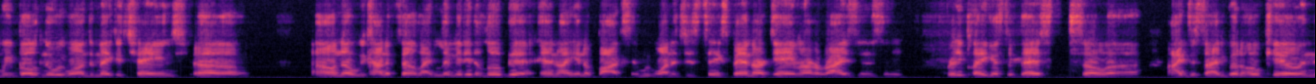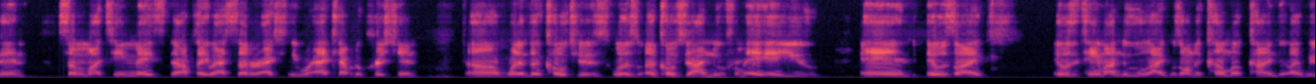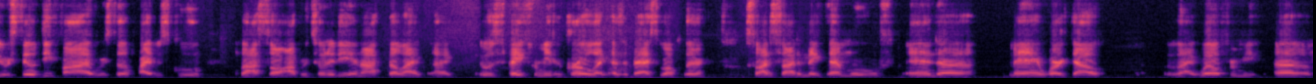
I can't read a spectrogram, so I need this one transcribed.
we both knew we wanted to make a change. Uh, I don't know. We kind of felt like limited a little bit and like in a box, and we wanted just to expand our game, and our horizons, and really play against the best. So uh, I decided to go to Oak Hill, and then some of my teammates that I played with at Sutter actually were at Capital Christian. Um, one of the coaches was a coach that I knew from AAU, and it was like it was a team I knew like was on the come up kind of like we were still D five, we were still a private school, but I saw opportunity and I felt like like it was space for me to grow like as a basketball player. So I decided to make that move, and uh, man, it worked out like well for me. Um,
